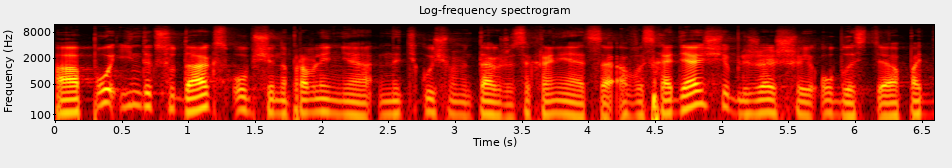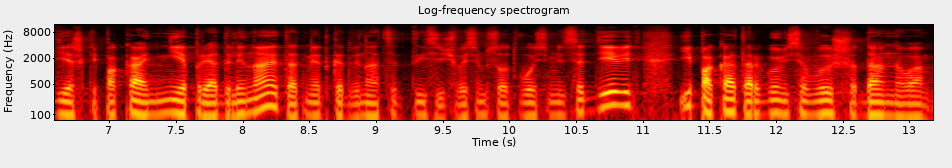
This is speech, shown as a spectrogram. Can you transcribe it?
А, по индексу DAX общее направление на текущий момент также сохраняется восходящее. Ближайшая область а, поддержки пока не преодолена. Это отметка 12889. И пока торгуемся выше данного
